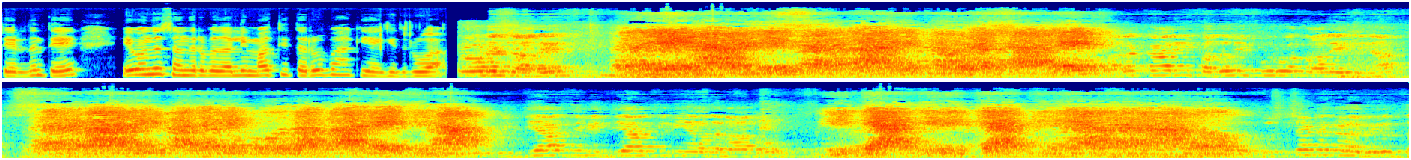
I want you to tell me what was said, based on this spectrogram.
ಸೇರಿದಂತೆ ಈ ಒಂದು ಸಂದರ್ಭದಲ್ಲಿ ಮತ್ತಿತರರು ಭಾಗಿಯಾಗಿದ್ದರು. ಪದವಿ ಪೂರ್ವ ಕಾಲೇಜಿನ ವಿದ್ಯಾರ್ಥಿ ವಿದ್ಯಾರ್ಥಿನಿಯಾದ ನಾನು. ದುಶ್ಚಟಗಳ ವಿರುದ್ಧ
